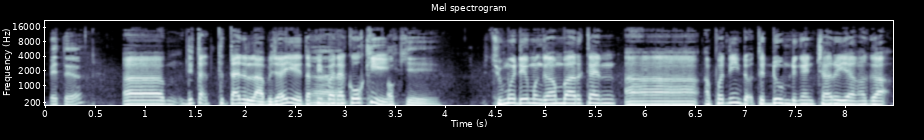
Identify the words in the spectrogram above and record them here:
Better uh, Dia tak, tak adalah berjaya Tapi Ah, pada aku okey Okay Cuma dia menggambarkan uh, Apa ni Dr. Doom dengan cara yang agak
